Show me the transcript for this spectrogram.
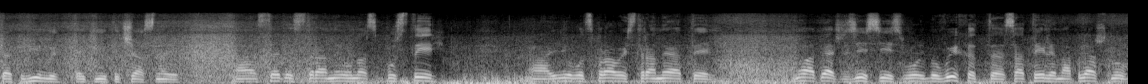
как виллы какие-то частные, а с этой стороны у нас пустырь. А, и вот с правой стороны отель. Ну, опять же, здесь есть вроде бы выход э, с отеля на пляж. Ну,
